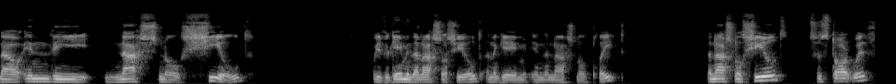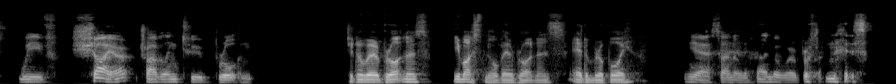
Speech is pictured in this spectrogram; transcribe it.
Now, in the National Shield, we have a game in the National Shield and a game in the National Plate. The National Shield to start with. We've Shire travelling to Broughton. Do you know where Broughton is? You must know where Broughton is, Edinburgh boy. Yes, I know. I know where Broughton is.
